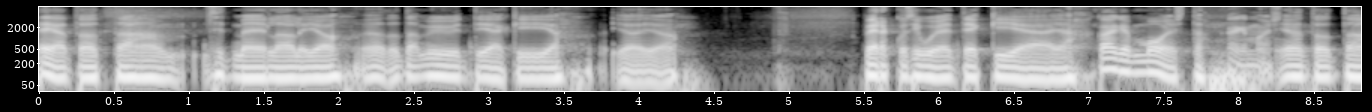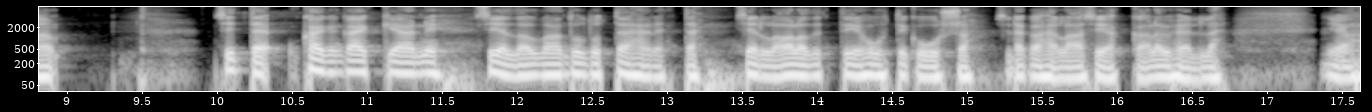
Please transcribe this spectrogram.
ja tota, sitten meillä oli jo, jo tota, myyntiäkin ja, ja, ja verkkosivujen tekijää ja kaiken moista. Kaiken muista. Ja tota, sitten kaiken kaikkiaan niin sieltä ollaan tultu tähän, että siellä aloitettiin huhtikuussa sillä kahdella asiakkaalla yhdellä. Ja,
